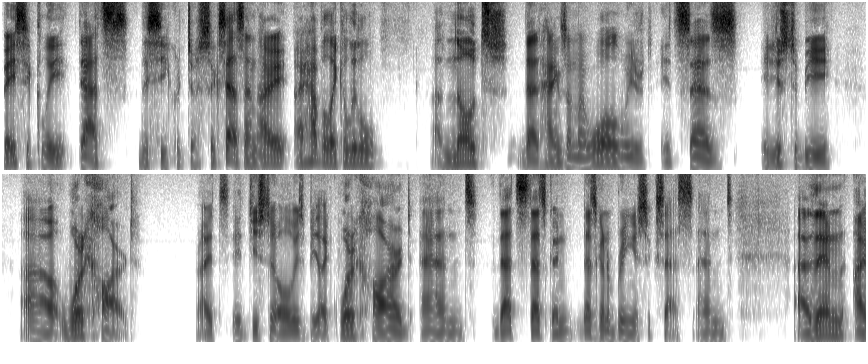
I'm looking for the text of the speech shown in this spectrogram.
basically that's the secret to success. And I I have a, like a little uh, note that hangs on my wall where it says it used to be uh, work hard right? It used to always be like work hard and that's that's going that's going to bring you success. And uh, then I,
